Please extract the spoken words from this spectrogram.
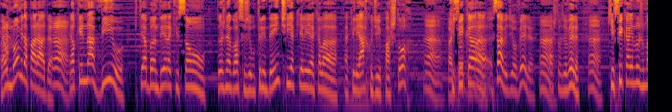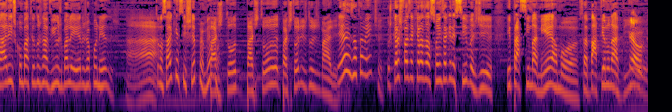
é o nome da parada. Ah. É aquele navio que tem a bandeira que são dois negócios de um tridente e aquele, aquela, aquele arco de pastor. Ah, que fica, sabe, de ovelha? Ah. Pastor de ovelha? Ah. Que fica aí nos mares combatendo os navios baleeiros japoneses. Ah. Tu não sabe que é Sea Shepherd mesmo? Pastor, pastor, pastores dos mares. É, exatamente. Os caras fazem aquelas ações agressivas de ir pra cima mesmo, sabe, bater no navio.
